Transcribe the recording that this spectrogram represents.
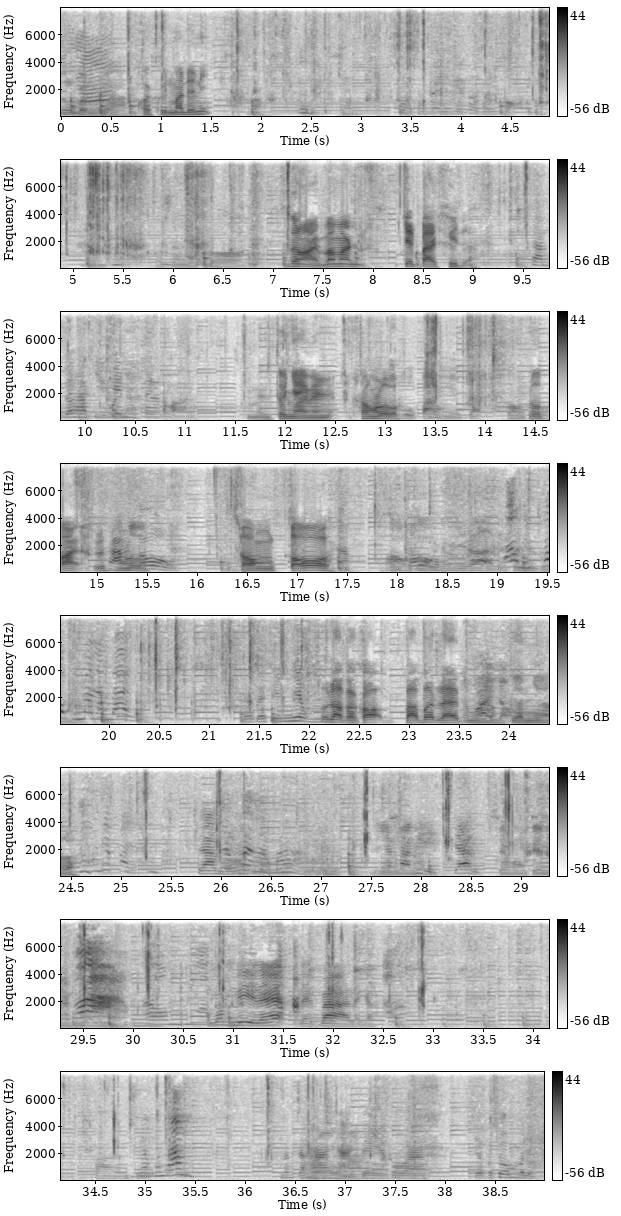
ลุงเบิ่งเหรอค่อยขึ้นมาเดี๋ยวนี้ตัวน้อยประมาณ7-8ขีดอะสามตัวห้าขีดเส้นเต้นตลอดมันตัวใหญ่มันสองโลโอ้โหปังเนี่ยจะสองโลป้าหรือสสาองโลโตสองโตสองโตยังมีได้ได้เอาคือถึงพวกมันทำได้แล้วก็ทิ้งเงียบแล้วก็เกาะปลาเบิดแล้วเตือนเงี้ยแล้ว ยามเดี๋ยวมันจะมา ยันมาพี่จันเสียงของเปลี่ยนยังเอาอารมณ์ดีแล้วแหลกบ้าอะไรกันปลาน้ำอซุยากปมาทมันจะหายหายไปเพราะว่าเจอผสมมาเนี่ย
